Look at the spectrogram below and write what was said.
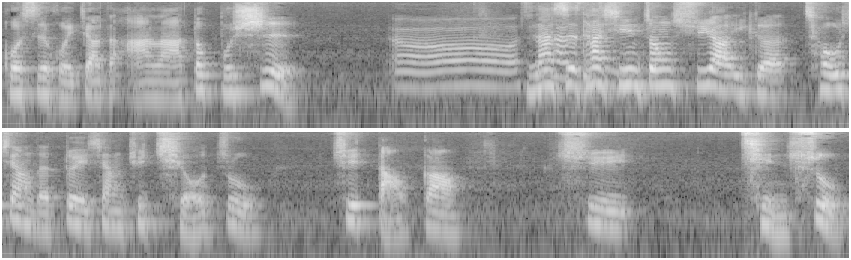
或是回教的阿拉，都不是。哦，是那是他心中需要一个抽象的对象去求助。去祷告，去倾诉，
